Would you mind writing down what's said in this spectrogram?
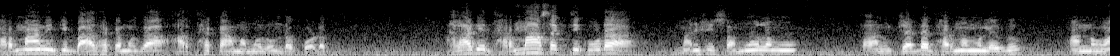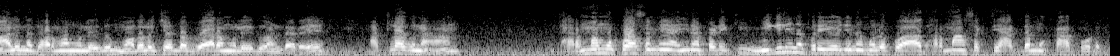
ధర్మానికి బాధకముగా అర్థకామములు ఉండకూడదు. అలాగే ధర్మాసక్తి కూడా మనిషి సమూలము. తాను చెడ్డ ధర్మము లేదు తన్ను మాలిన ధర్మము లేదు మొదలు చెడ్డ వేరము లేదు అంటారే. అట్లాగున ధర్మము కోసమే అయినప్పటికీ మిగిలిన ప్రయోజనములకు ఆ ధర్మాసక్తి అడ్డము కాకూడదు.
